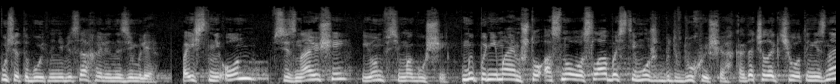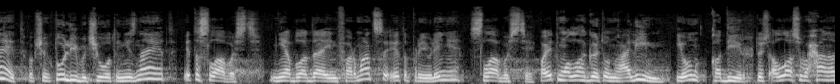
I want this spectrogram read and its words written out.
пусть это будет на небесах или на земле. Поистине Он всезнающий и Он всемогущий. Мы понимаем, что основа слабости может быть в двух вещах. Когда человек чего-то не знает, вообще кто-либо чего-то не знает, это слабость. Не обладая информацией, это проявление слабости. Поэтому Аллах говорит, Он алим и Он кадир. То есть Аллах Субхану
